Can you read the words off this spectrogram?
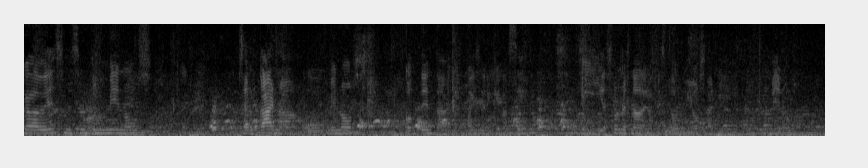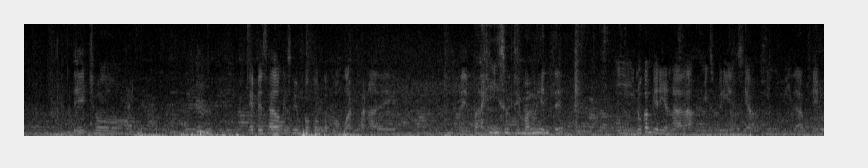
cada vez me siento menos cercana o menos contenta en el país en el que nací. Y eso no es nada de lo que estoy orgullosa ni mucho menos. De hecho, he pensado que soy un poco como huérfana de, de país últimamente. Y no cambiaría nada mi experiencia mi vida, pero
